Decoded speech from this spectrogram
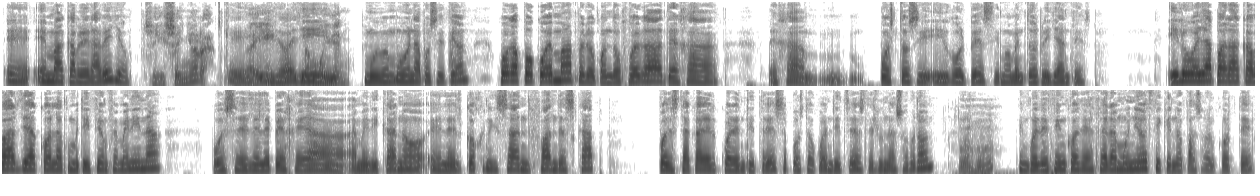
eh, Emma Cabrera Bello, Sí, señora. que, Ahí está muy bien. muy, muy buena posición. Juega poco Emma, pero cuando juega deja, deja mm, puestos y, y golpes y momentos brillantes. Y luego ya para acabar ya con la competición femenina, pues el LPGA americano en el Cognizant Funders Cup puede destacar el 43, el puesto 43 de Luna Sobrón, Ujú. 55 de Azara Muñoz y que no pasó el corte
